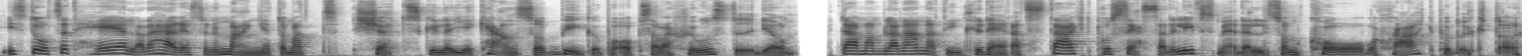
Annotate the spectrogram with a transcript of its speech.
I stort sett hela det här resonemanget om att kött skulle ge cancer bygger på observationsstudier, där man bland annat inkluderat starkt processade livsmedel som korv och charkprodukter.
